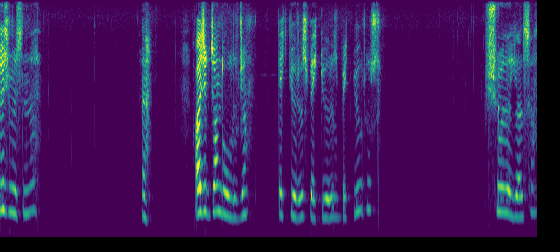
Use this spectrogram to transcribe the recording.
düşmesinler. Heh. Azıcık can dolduracağım. Bekliyoruz, bekliyoruz, bekliyoruz. Şöyle gelsem.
